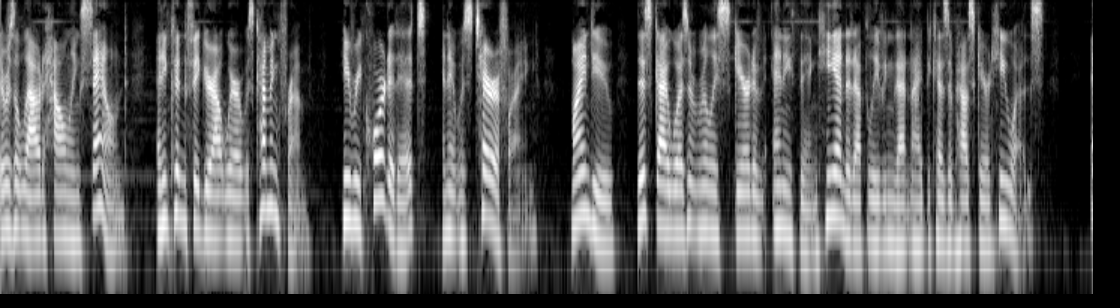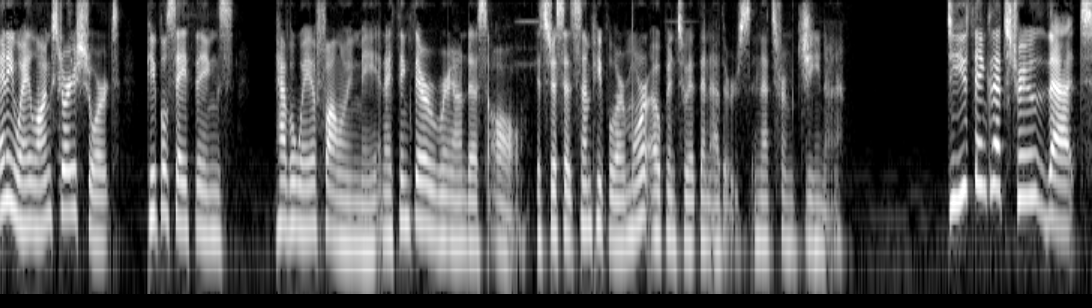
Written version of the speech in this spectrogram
There was a loud howling sound, and he couldn't figure out where it was coming from. He recorded it, and it was terrifying. Mind you, this guy wasn't really scared of anything. He ended up leaving that night because of how scared he was. Anyway, long story short, people say things have a way of following me, and I think they're around us all. It's just that some people are more open to it than others, and that's from Gina. Do you think that's true that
